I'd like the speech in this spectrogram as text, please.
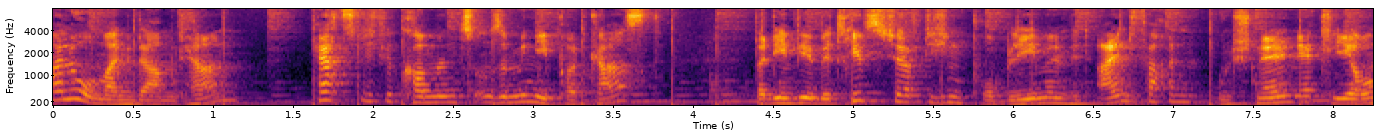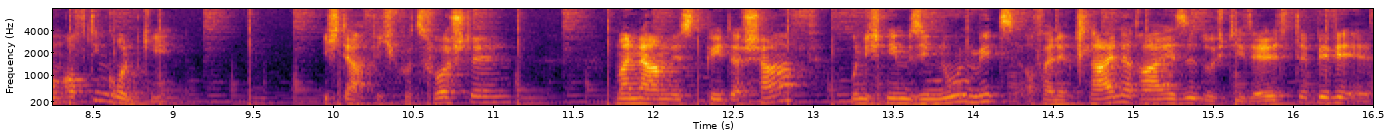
Hallo, meine Damen und Herren. Herzlich willkommen zu unserem Mini-Podcast, bei dem wir betriebswirtschaftlichen Problemen mit einfachen und schnellen Erklärungen auf den Grund gehen. Ich darf mich kurz vorstellen. Mein Name ist Peter Scharf und ich nehme Sie nun mit auf eine kleine Reise durch die Welt der BWL.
